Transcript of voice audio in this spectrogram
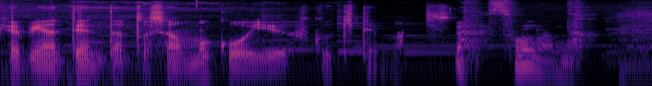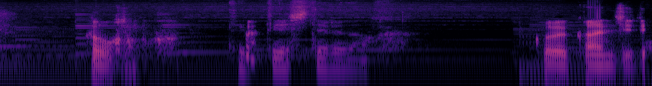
キャビンアテンダントさんもこういう服着てます。そうなんだ。そう徹底してるな。こういう感じで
